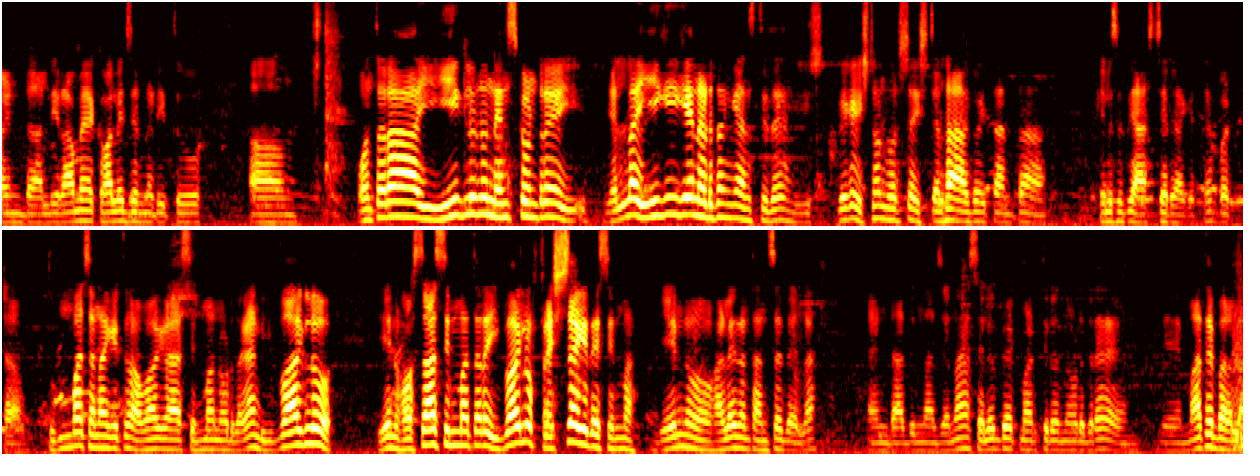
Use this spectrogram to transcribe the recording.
ಆ್ಯಂಡ್ ಅಲ್ಲಿ ರಾಮಯ್ಯ ಕಾಲೇಜಲ್ಲಿ ನಡೀತು. ಒಂಥರ ಈಗಲೂ ನೆನೆಸ್ಕೊಂಡ್ರೆ ಎಲ್ಲ ಈಗೀಗೇ ನಡೆದಂಗೆ ಅನಿಸ್ತಿದೆ. ಇಷ್ಟು, ಬೇಗ ಇಷ್ಟೊಂದು ವರ್ಷ ಇಷ್ಟೆಲ್ಲ ಆಗೋಯ್ತಾ ಅಂತ ಕೆಲವು ಆಶ್ಚರ್ಯ ಆಗುತ್ತೆ. ಬಟ್ ತುಂಬ ಚೆನ್ನಾಗಿತ್ತು. ಅವಾಗ ಆ ಸಿನಿಮಾ ನೋಡಿದಾಗ. ಆ್ಯಂಡ್ ಇವಾಗಲೂ ಏನು ಹೊಸ ಸಿನಿಮಾ ಥರ ಇವಾಗಲೂ ಫ್ರೆಶ್ ಆಗಿದೆ ಸಿನಿಮಾ. ಏನು ಹಳೇದಂತ ಅನ್ಸೋದೇ ಇಲ್ಲ. ಆ್ಯಂಡ್ ಅದನ್ನು ಜನ ಸೆಲೆಬ್ರೇಟ್ ಮಾಡ್ತಿರೋದು ನೋಡಿದ್ರೆ ಮಾತೇ ಬರಲ್ಲ.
